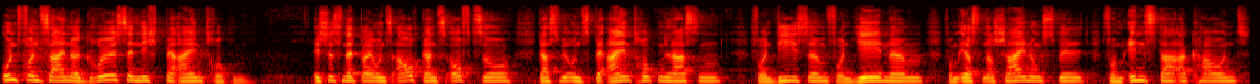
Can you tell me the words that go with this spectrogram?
und von seiner Größe nicht beeindrucken. Ist es nicht bei uns auch ganz oft so, dass wir uns beeindrucken lassen von diesem, von jenem, vom ersten Erscheinungsbild, vom Insta-Account?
